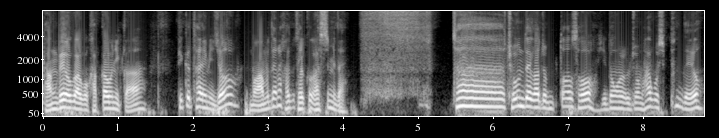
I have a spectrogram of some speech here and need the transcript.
방배역하고 가까우니까 피크타임이죠? 뭐 아무 데나 가도 될 것 같습니다. 자, 좋은 데가 좀 떠서 이동을 좀 하고 싶은데요.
